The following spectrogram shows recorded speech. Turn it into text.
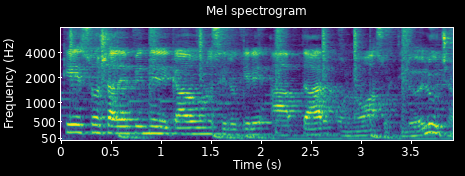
que eso ya depende de cada uno si lo quiere adaptar o no a su estilo de lucha.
